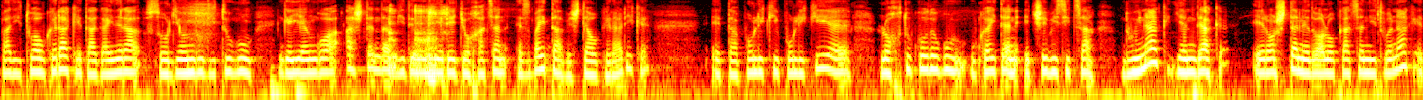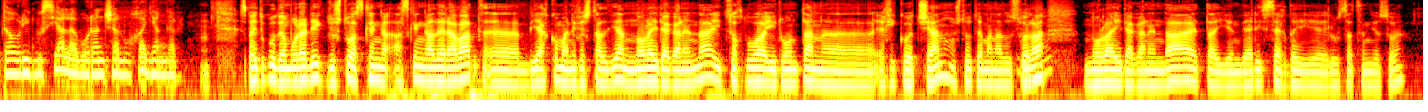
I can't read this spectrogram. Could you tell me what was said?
baditu aukerak, eta gainera zoriondu ditugu gehiengoa hasten da bideo ere johatzen ez baita beste aukerarik, eh? eta poliki-poliki eh, lohtuko dugu ukaiten etxe bizitza duinak, jendeak erosten edo alokatzen dituenak, eta hori guzia laborantza luja jangabe. Hmm. Ez baituko denborarik, justu azken, azken galdera bat, e, biharko manifestaldian nola iraganen da, itzordua iru hontan e, erriko etxean, uste dut eman aduzuela, mhm. nola iraganen da, eta jendeari zer dei luzatzen diozu, eh?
